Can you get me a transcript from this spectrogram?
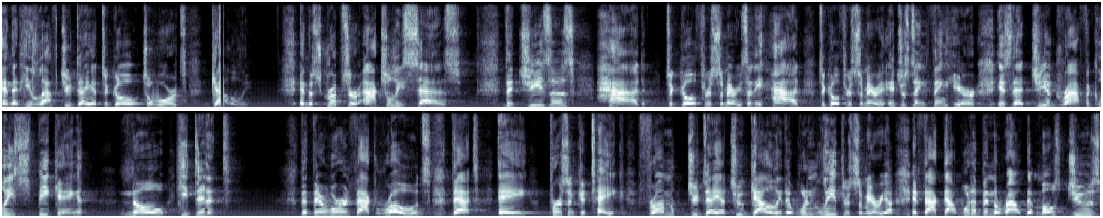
and that he left Judea to go towards Galilee. And the scripture actually says that Jesus had to go through Samaria. He said he had to go through Samaria. Interesting thing here is that geographically speaking, no, he didn't. That there were, in fact, roads that a person could take from Judea to Galilee that wouldn't lead through Samaria. In fact, that would have been the route that most Jews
